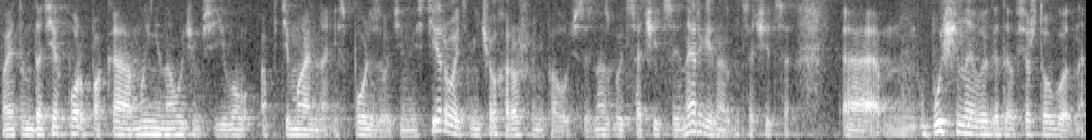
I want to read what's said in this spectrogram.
Поэтому до тех пор, пока мы не научимся его оптимально использовать, инвестировать, ничего хорошего не получится. Из нас будет сочиться энергия, из нас будет сочиться э, упущенная выгода, все что угодно.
